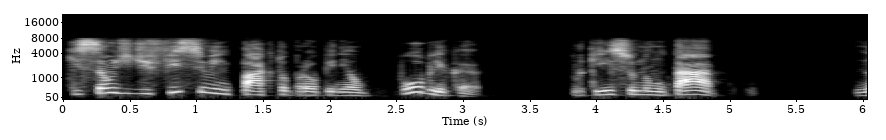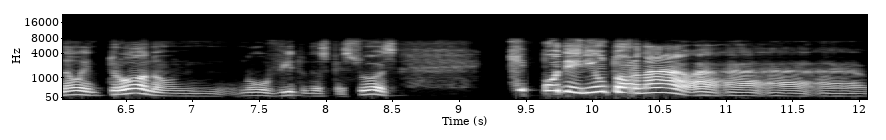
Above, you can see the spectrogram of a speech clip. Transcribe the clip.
que são de difícil impacto para a opinião pública, porque isso não está não entrou no, no ouvido das pessoas, que poderiam tornar a,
